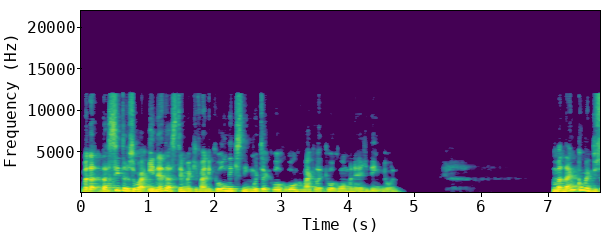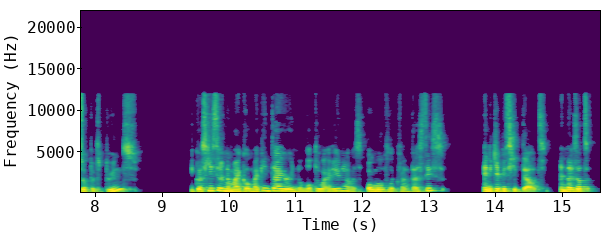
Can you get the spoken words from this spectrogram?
Maar dat, dat zit er zo wat in, hè, dat stemmetje van ik wil niks niet moeten, ik wil gewoon gemakkelijk, ik wil gewoon mijn eigen ding doen. Maar dan kom ik dus op het punt. Ik was gisteren naar Michael McIntyre in de Lotto Arena. Dat was ongelooflijk fantastisch. En ik heb eens geteld. En daar zat,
